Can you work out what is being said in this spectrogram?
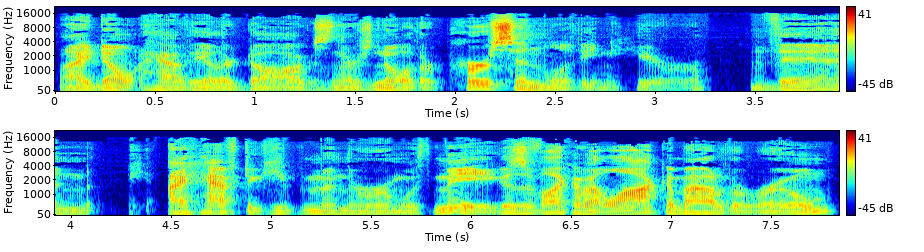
and I don't have the other dogs, and there's no other person living here, then I have to keep him in the room with me. Because if like if I lock him out of the room,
